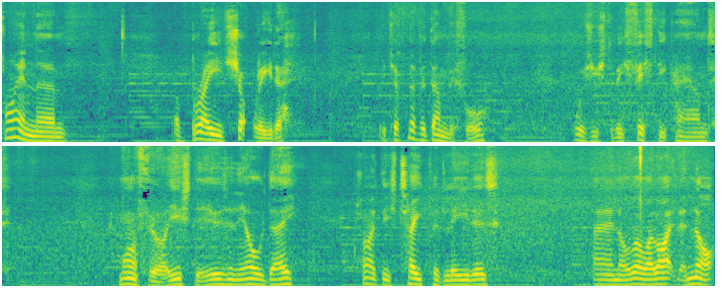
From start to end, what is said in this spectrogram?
Trying um, a braid shock leader, which I've never done before. Always used to be £50 monofil I used to use in the old day. Tried these tapered leaders and although I like the knot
